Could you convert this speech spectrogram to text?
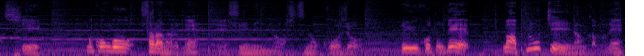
ますし、まあ、今後さらなるね、睡眠の質の向上ということで、まあアプローチなんかもね、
